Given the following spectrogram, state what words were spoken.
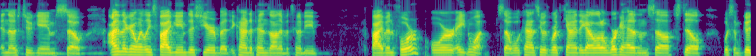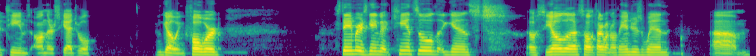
in those two games. So I think they're going to win at least five games this year, but it kind of depends on if it's going to be five and four or eight and one. So we'll kind of see with Worth County. They got a lot of work ahead of themselves still with some good teams on their schedule going forward. Stanberry's game got canceled against Osceola. So talk about North Andrews win. Um,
